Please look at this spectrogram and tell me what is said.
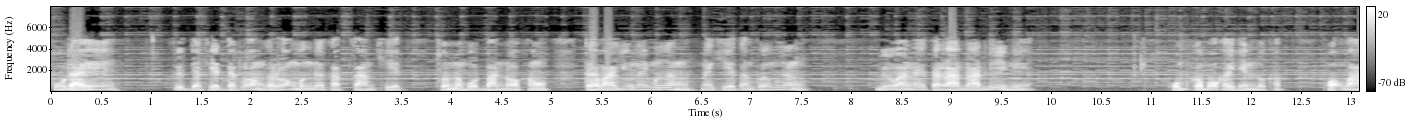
ผู้ใดคืออยากเขตอยากร่องก็ร่องเมืองเด้อครับ ตามเขตชนบทบ้านนอกเฮาแต่ว่าอยู่ในเมืองในเขตอำเภอเมือง ไม่ว่าในตลาดลาดลี่นี่ผมก็บ่เคยเห็นหรอกครับ เพราะว่า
